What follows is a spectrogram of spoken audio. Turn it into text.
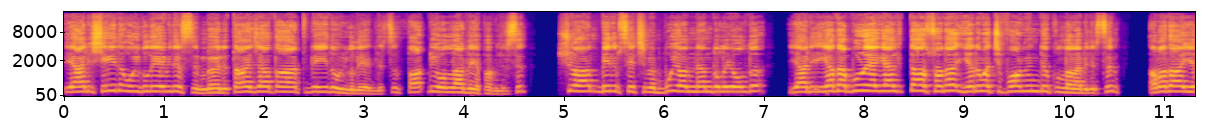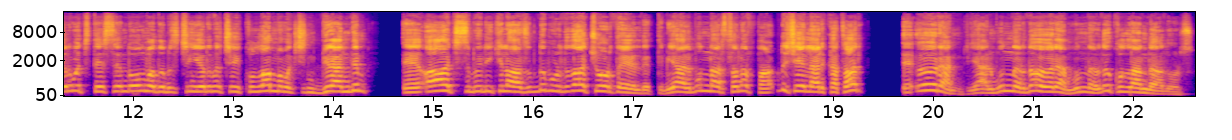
yani şeyi de uygulayabilirsin. Böyle tanjant artı B'yi de uygulayabilirsin. Farklı yollarda yapabilirsin. Şu an benim seçimim bu yönden dolayı oldu. Yani ya da buraya geldikten sonra yarım açı formülünü de kullanabilirsin. Ama daha yarım açı testlerinde olmadığımız için yarım açıyı kullanmamak için direndim. E, A açısı bölü 2 lazımdı. Burada da açı ortaya elde ettim. Yani bunlar sana farklı şeyler katar. E, öğren. Yani bunları da öğren. Bunları da kullan daha doğrusu.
